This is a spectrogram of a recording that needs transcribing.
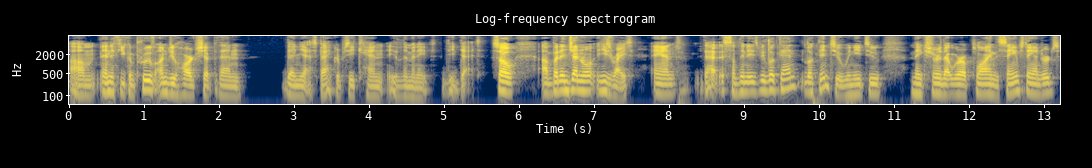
Um, and if you can prove undue hardship, then then yes, bankruptcy can eliminate the debt. So, uh, but in general, he's right, and that is something that needs to be looked in, looked into. We need to make sure that we're applying the same standards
